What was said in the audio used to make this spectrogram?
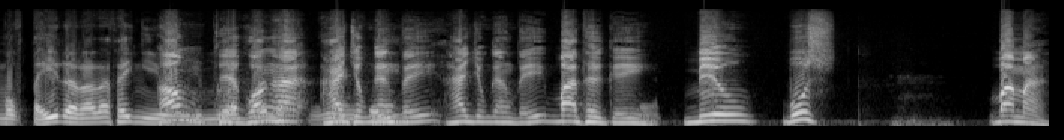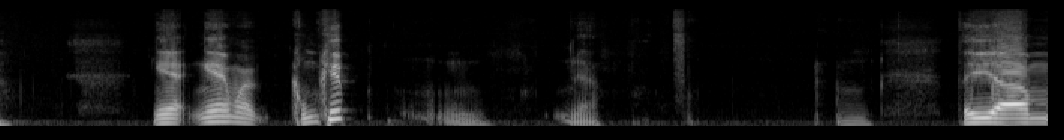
một tỷ rồi đã thấy nhiều không thì khoảng hai hai chục ngàn tỷ hai chục ngàn tỷ ba thời kỳ Bill Bush Obama nghe nghe mà khủng khiếp yeah. Ừ. thì um,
